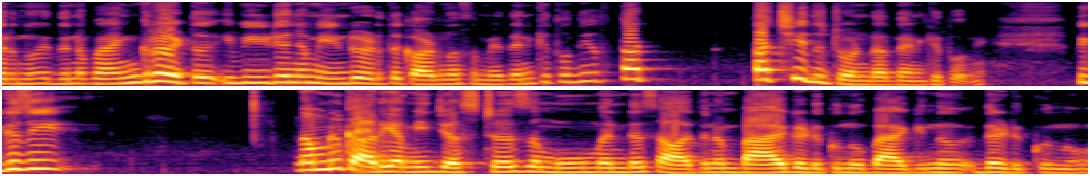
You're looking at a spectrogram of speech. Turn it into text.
വരുന്നു. ഇതിന് ഭയങ്കരമായിട്ട് ഈ വീഡിയോ ഞാൻ വീണ്ടും എടുത്ത് കാണുന്ന സമയത്ത് എനിക്ക് തോന്നി ഇത് ടച്ച് ചെയ്തിട്ടുണ്ട് എന്ന് എനിക്ക് തോന്നി. ബിക്കോസ് ഈ നമ്മൾക്കറിയാം ഈ ജസ്റ്റേഴ്സ് മൂവ്മെന്റ് സാധനം ബാഗ് എടുക്കുന്നു ബാഗിൽ നിന്ന് ഇതെടുക്കുന്നു.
